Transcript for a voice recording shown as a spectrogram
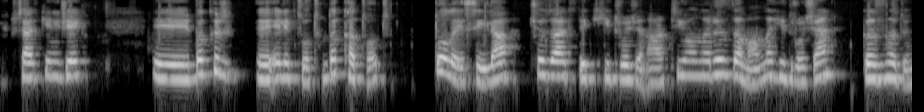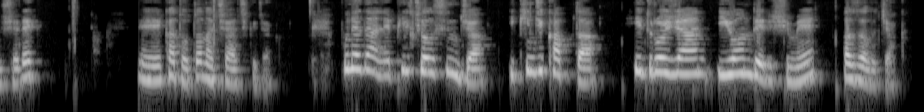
yükseltgenecek. Ee, bakır e, elektrotum da katot. Dolayısıyla çözeltideki hidrojen artı iyonları zamanla hidrojen gazına dönüşerek e, katottan açığa çıkacak. Bu nedenle pil çalışınca ikinci kapta hidrojen iyon derişimi azalacak.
